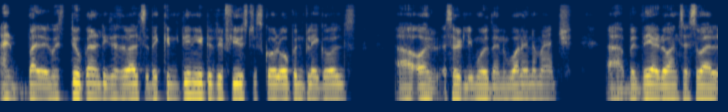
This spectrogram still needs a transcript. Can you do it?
and by with two penalties as well. So they continue to refuse to score open play goals, uh, or certainly more than one in a match. Uh, but they advance as well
